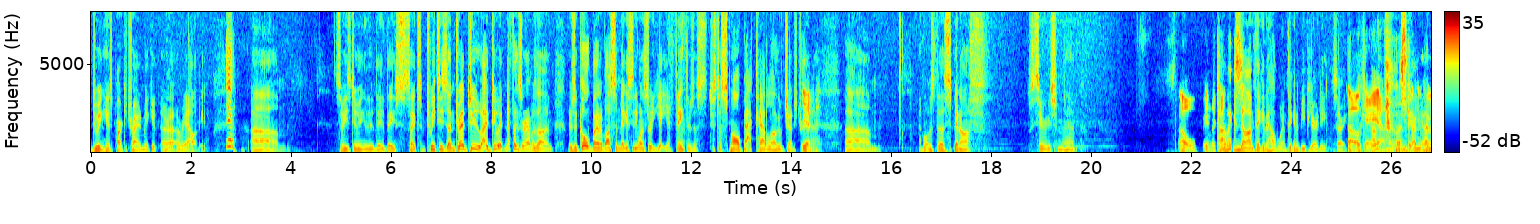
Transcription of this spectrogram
doing his part to try and make it a, a reality. Yeah. Um. So he's doing they they cite some tweets he's done. Dredd two, I do it. Netflix or Amazon. There's a gold mine of awesome Mega City One story. Yet you think there's a s- just a small back catalog of Judge Dredd. Yeah. Um. And what was the spin-off series from that? Oh, in the comics? No, I'm thinking of Hellboy. I'm thinking of BPRD. Sorry. Oh, okay. Um, yeah. I'm, I I'm- I'm-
